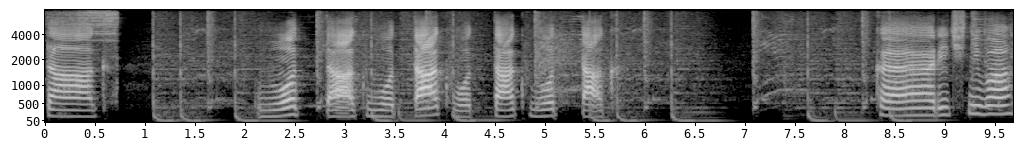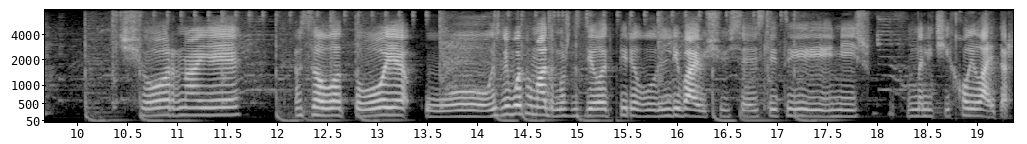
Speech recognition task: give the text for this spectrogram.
так. Вот так, вот так, вот так, вот так. Коричнево, черное, золотое. О, из любой помады можно сделать переливающуюся, если ты имеешь в наличии хайлайтер.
